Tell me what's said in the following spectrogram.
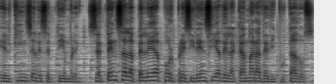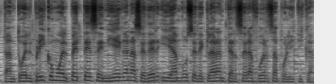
el 15 de septiembre. Se tensa la pelea por presidencia de la Cámara de Diputados. Tanto el PRI como el PT se niegan a ceder y ambos se declaran tercera fuerza política.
